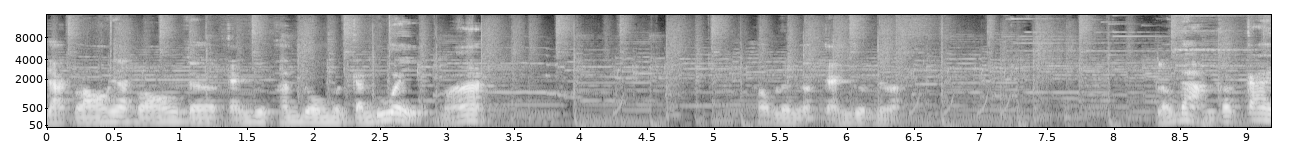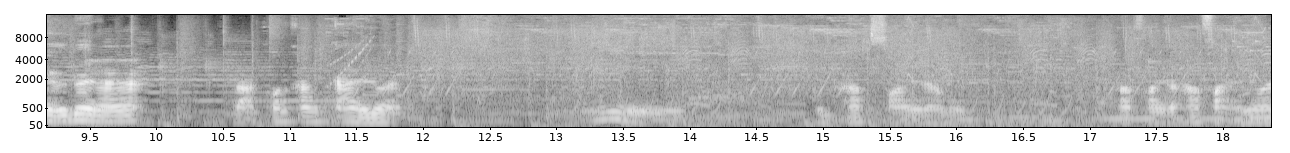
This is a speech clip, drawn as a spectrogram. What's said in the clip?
อยากลองอยากลองเจอแก๊งหยุดทันยมเหมือนกันด้วยมาชอบเล่นกับแก๊งหยุดเนี่ยแหละแล้วด่านก็ใกล้ซะด้วยนะฮะด่านค่อนข้างใกล้ด้วยโอ้เป็นภาพไฟนะผมภาพไฟกับภาพแสงใช่ไหม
